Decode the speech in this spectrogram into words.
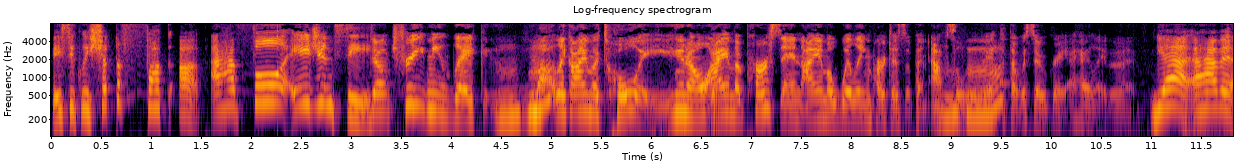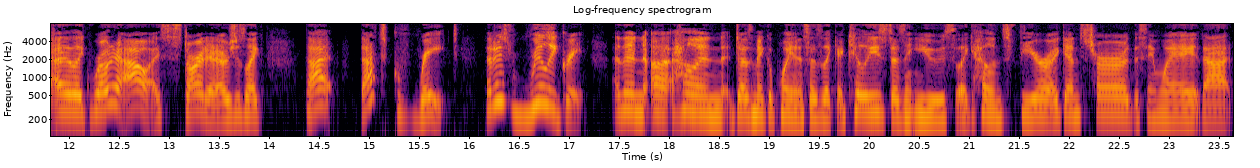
Basically, shut the fuck up. I have full agency. don't treat me like mo- like i'm a toy you know i am a person i am a willing participant absolutely i thought that was so great i highlighted it Yeah, I have it. I like wrote it out. I started. I was just like, that, that's great. That is really great. And then uh, Helen does make a point and says like Achilles doesn't use like Helen's fear against her the same way that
